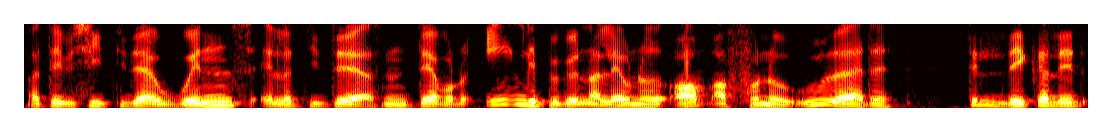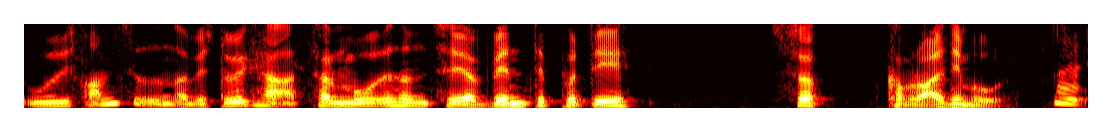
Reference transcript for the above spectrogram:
og det vil sige, de der wins, eller de der, sådan, der hvor du egentlig begynder at lave noget om og få noget ud af det, det ligger lidt ude i fremtiden, og hvis du præcis. ikke har tålmodigheden til at vente på det, så kommer du aldrig i mål. Nej,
